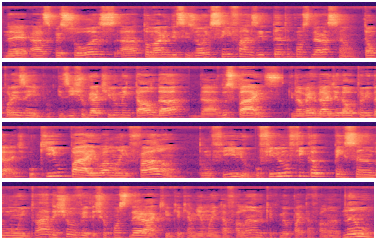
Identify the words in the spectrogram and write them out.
né, as pessoas a tomarem decisões sem fazer tanta consideração. Então, por exemplo, existe o gatilho mental da, da dos pais, que na verdade é da autoridade. O que o pai ou a mãe falam para um filho, o filho não fica pensando muito, ah, deixa eu ver, deixa eu considerar aqui o que, é que a minha mãe está falando, o que, é que meu pai está falando. Não,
